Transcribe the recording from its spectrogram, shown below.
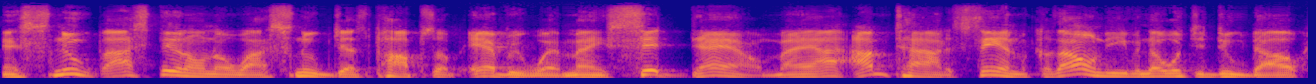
and Snoop. I still don't know why Snoop just pops up everywhere, man. Sit down, man. I, am tired of seeing him because I don't even know what you do, dog.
